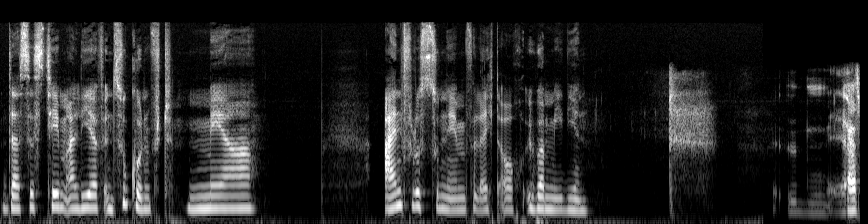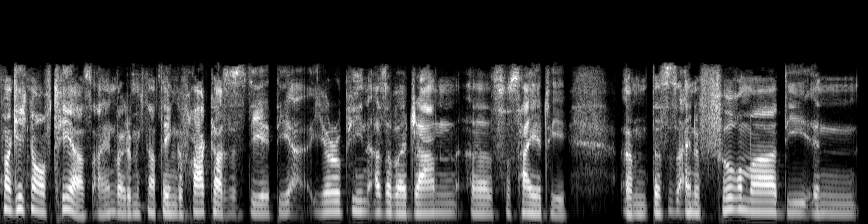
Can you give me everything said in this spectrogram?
das System Aliyev in Zukunft mehr Einfluss zu nehmen, vielleicht auch über Medien? Erstmal gehe ich noch auf TEAS ein, weil du mich nach denen gefragt hast. Das ist die, die European Azerbaijan uh, Society. Ähm, das ist eine Firma, die in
